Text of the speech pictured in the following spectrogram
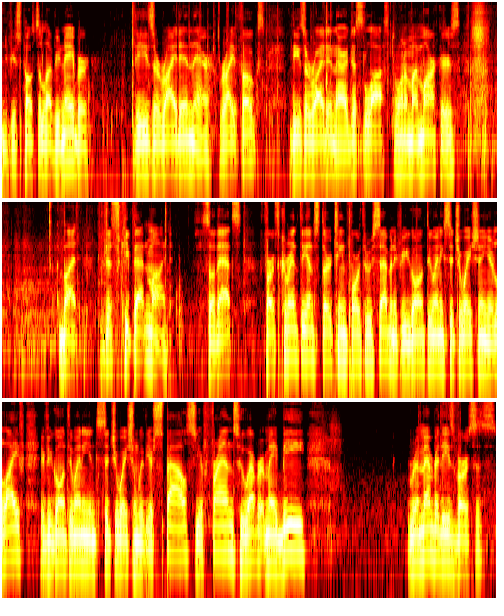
And if you're supposed to love your neighbor, these are right in there, right, folks? These are right in there. I just lost one of my markers, but just keep that in mind. So that's 1 Corinthians 13, 4 through 7. If you're going through any situation in your life, if you're going through any situation with your spouse, your friends, whoever it may be, remember these verses.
